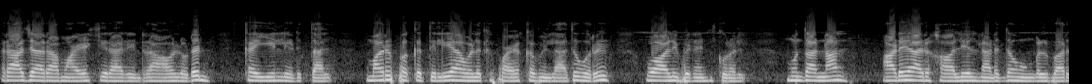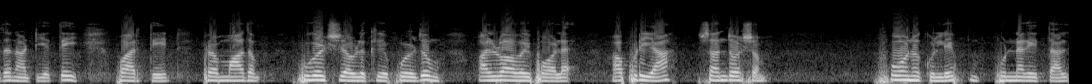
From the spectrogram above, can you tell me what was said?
ராஜாராம் அழைக்கிறார் என்ற அவளுடன் கையில் எடுத்தாள். மறுபக்கத்திலேயே அவளுக்கு பழக்கமில்லாத ஒரு வாலிபனின் குரல். முந்தா நாள் அடையாறு ஹாலில் நடந்த உங்கள் பரதநாட்டியத்தை பார்த்தேன். பிரமாதம். புகழ்ச்சி அவளுக்கு எப்பொழுதும் அல்வாவை போல. அப்படியா? சந்தோஷம். ஃபோனுக்குள்ளே புன்னகைத்தாள்.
